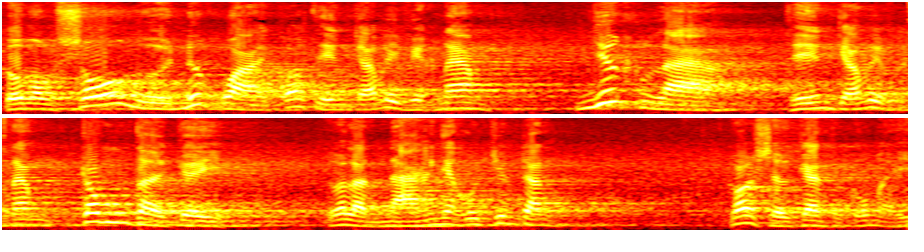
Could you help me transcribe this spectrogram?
Của một số người nước ngoài có thiện cảm với Việt Nam, nhất là thiện cảm với Việt Nam trong thời kỳ, gọi là nạn nhân của chiến tranh, có sự can thiệp của Mỹ.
